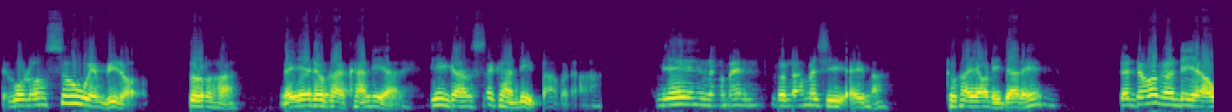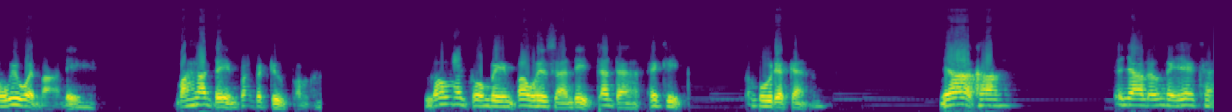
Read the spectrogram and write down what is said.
ဒီလိုလုံးဆူးဝင်ပြီးတော့သူတို့ဟာငရဲဒုက္ခခံနေရတယ်ဒီကံစက္ခန္တိတပတာအမြဲတမ်းပဲလွတ်လပ်မရှိအိမ်မှာဒုက္ခရောက်နေကြတယ် တတောရတရားဝိဝတ္တာလေမဟာတိန်ပပတုပမလောကကုံပိပဝိသန္တိတတ္တံအခိသမုဒကံညာခါတညလုံးငရဲခါ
